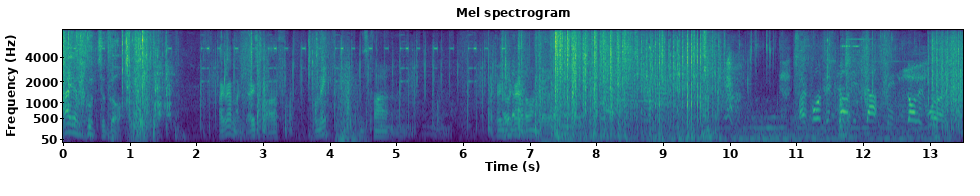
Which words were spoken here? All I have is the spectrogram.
I am good to go. I grabbed my ghost off. On me? He's fine. Where's oh, Where the grab? other one go? Most wanted target dusted. Solid work.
